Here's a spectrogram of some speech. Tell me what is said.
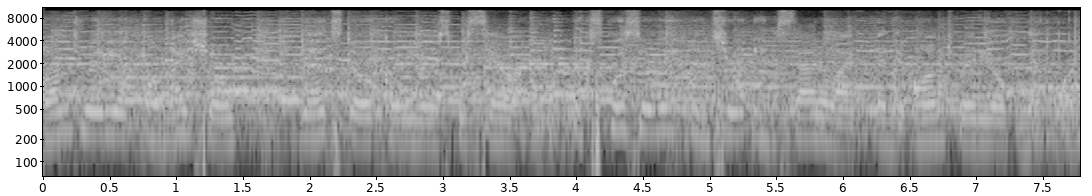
Armed Radio online show, Let's Talk Careers with Sara, on TuneIn Satellite and the Armed Radio Network.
